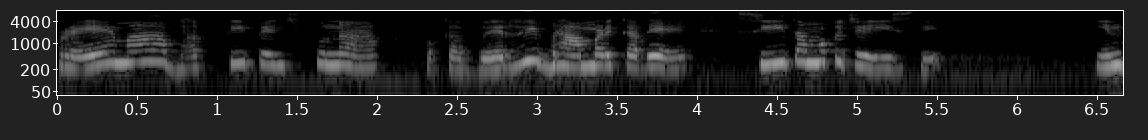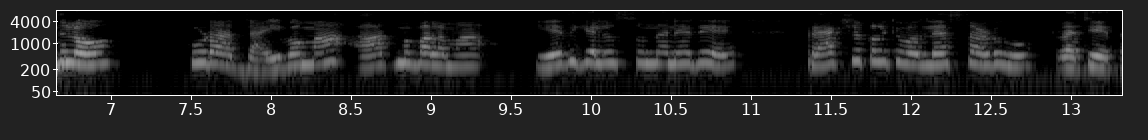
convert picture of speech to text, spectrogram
ప్రేమ భక్తి పెంచుకున్న ఒక వెర్రి బ్రాహ్మడి కథే సీతమ్మకు చేయిస్తే. ఇందులో కూడా దైవమా ఆత్మబలమా ఏది గెలుస్తుందనేదే ప్రేక్షకులకి వదిలేస్తాడు రచయిత.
